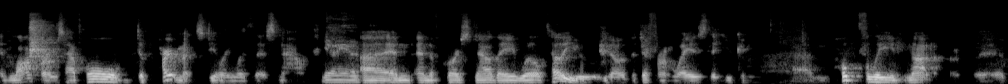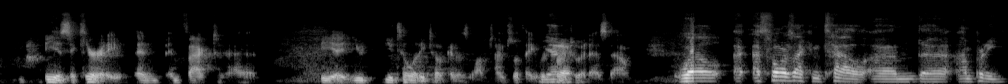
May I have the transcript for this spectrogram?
and law firms have whole departments dealing with this now. Yeah yeah. Uh, and and of course now they will tell you you know the different ways that you can um, hopefully not uh, be a security and in fact uh, be a u- utility token is a lot of times what they refer yeah. to it as now. Well as far as i can tell and uh, i'm pretty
